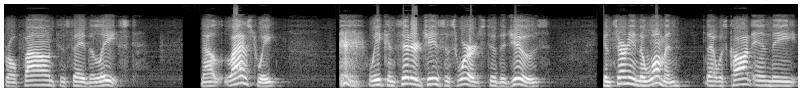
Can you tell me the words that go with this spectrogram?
profound to say the least. Now, last week we considered Jesus' words to the Jews concerning the woman that was caught in the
